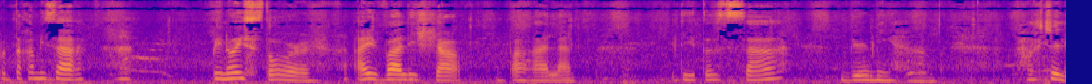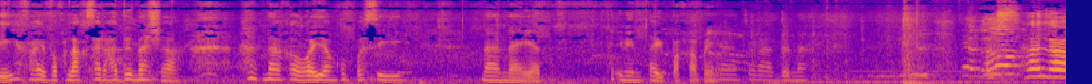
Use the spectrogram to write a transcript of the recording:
Punta kami sa Pinoy Store. I Valley Shop. Ang pangalan. Dito sa Birmingham. Actually, 5 o'clock. Sarado na siya. Nakawayan ko pa si nanay at inintay pa kami. Ayan, sarado na. Hello? Hello?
